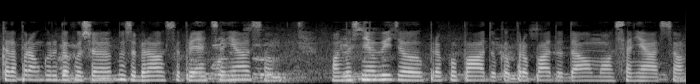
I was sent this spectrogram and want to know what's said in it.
когда Парам Гурудев уже ну, собирался принять саньясу, он во сне увидел Прабхупаду, как Прабхупаду дал ему саньясу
